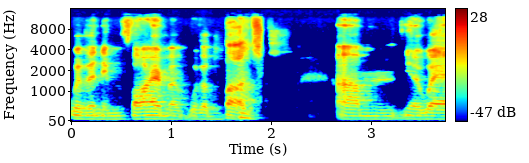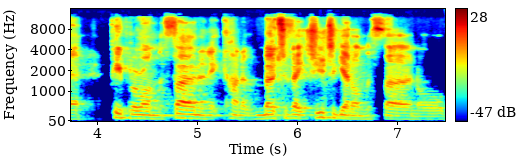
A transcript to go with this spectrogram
with an environment with a buzz, um, you know, where people are on the phone and it kind of motivates you to get on the phone, or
